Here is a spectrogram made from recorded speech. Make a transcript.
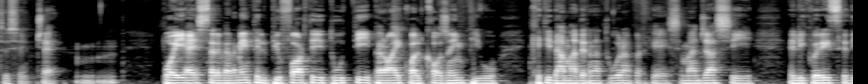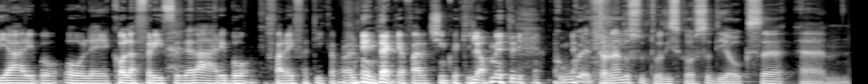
sì, sì. Cioè, mh, puoi essere veramente il più forte di tutti, però hai qualcosa in più che ti dà madre natura, perché se mangiassi le liquorizie di Haribo o le colafrizze dell'Haribo farei fatica probabilmente anche a fare 5 km. Comunque, tornando sul tuo discorso di Oaks, ehm,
